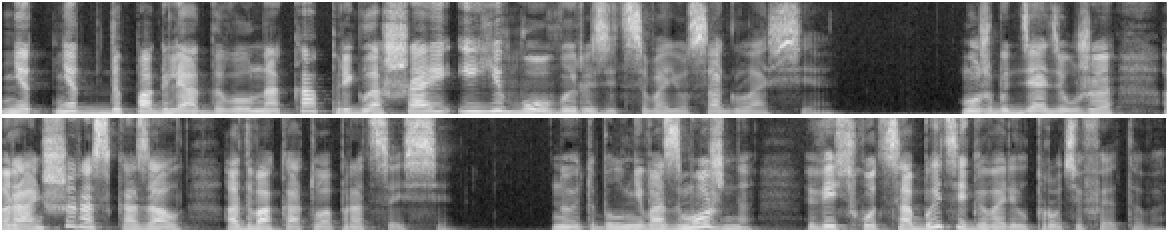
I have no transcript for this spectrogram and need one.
нет-нет да поглядывал на Ка, приглашая и его выразить свое согласие. Может быть, дядя уже раньше рассказал адвокату о процессе. Но это было невозможно. Весь ход событий говорил против этого.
